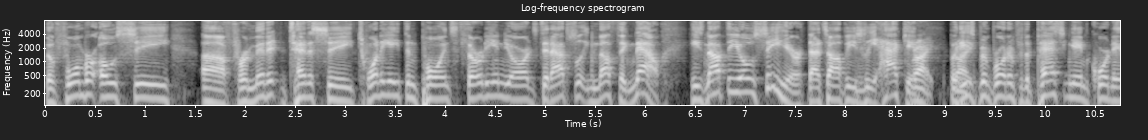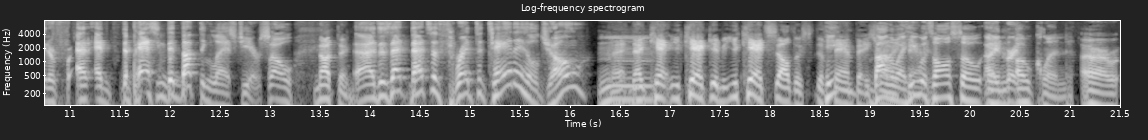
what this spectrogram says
The former OC uh, for a minute in Tennessee, 28th in points, 30 in yards, did absolutely nothing. Now, he's not the OC here. That's obviously Hackett. Right, But right. he's been brought in for the passing game coordinator, for, and, and the passing did nothing last year. So Nothing. Uh, does that that's a threat to Tannehill, Joe? That, that can't you can't give me you can't sell the, the He- fan base. By the Ryan way, he was also I in agree. Oakland, or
